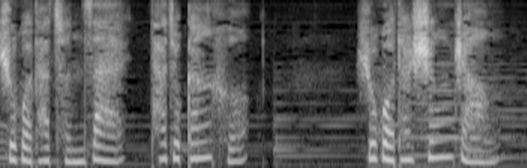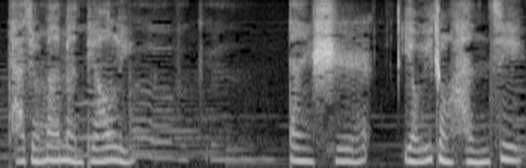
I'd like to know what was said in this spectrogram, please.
如果它存在，它就干涸；如果它生长，它就慢慢凋零。但是有一种痕迹，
